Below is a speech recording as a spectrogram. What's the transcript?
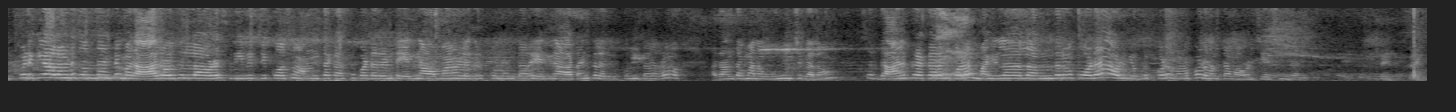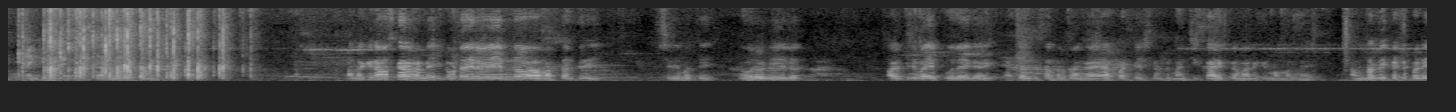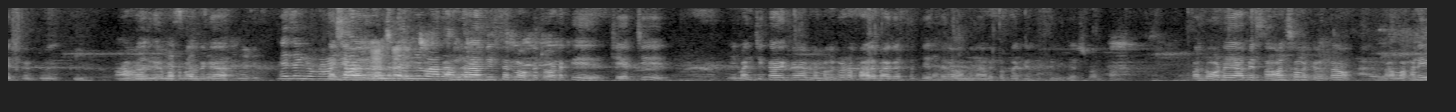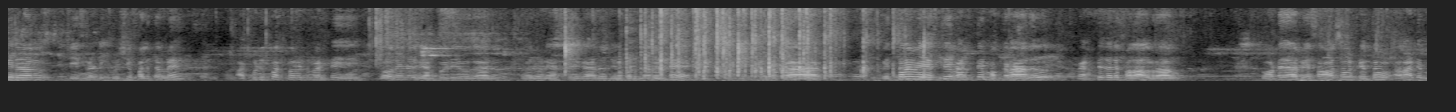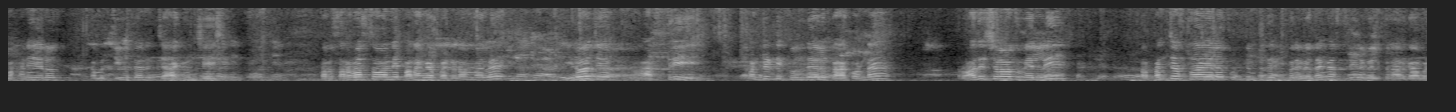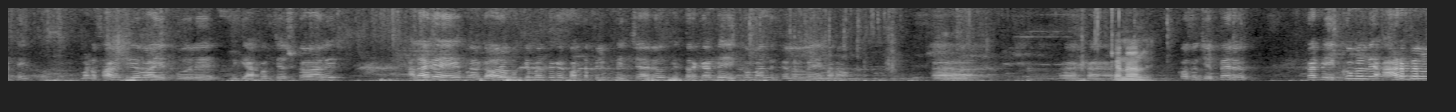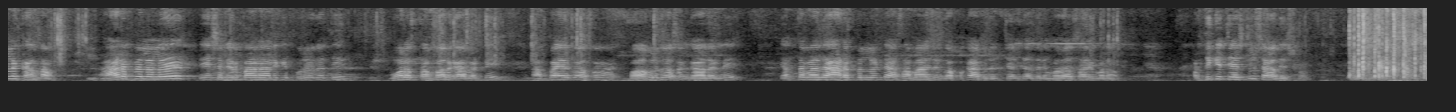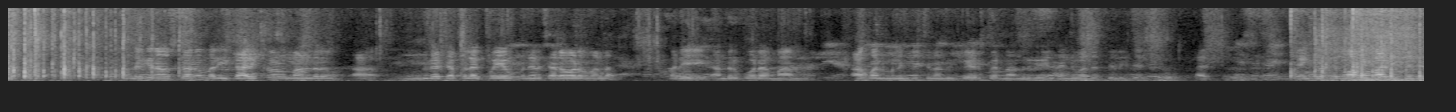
ఇప్పటికీ అలాంటిది ఉందంటే మరి ఆ రోజుల్లో ఆవిడ స్త్రీ విద్య కోసం అంత కష్టపడ్డారంటే ఎన్ని అవమానాలు ఎదుర్కొని ఉంటారో ఎన్ని ఆటంకాలు ఎదుర్కొంటారో అదంతా మనం ఊహించగలం. సో దాని ప్రకారం కూడా మహిళలందరూ కూడా ఆవిడకి ఎప్పుడు కూడా రుణపడి ఉంటాం ఆవిడ చేసిందని అందరికీ నమస్కారం అండి. నూట ఇరవై ఎనిమిదవ వర్ధంతి శ్రీమతి గౌరవనీయులు సావిత్రిబాయి పూలే గారి వర్ధంతి సందర్భంగా ఏర్పాటు చేసినటువంటి మంచి కార్యక్రమానికి మమ్మల్ని అందరినీ కట్టుపడేసినట్టు రామరాజు గారు మొట్టమొదటిగా ధన్యవాదాలు. అందరు ఆఫీసర్లు ఒక చోటకి చేర్చి ఈ మంచి కార్యక్రమం మిమ్మల్ని కూడా పాలుభాగస్థం చేస్తే వందనాలు కృతజ్ఞతలు తెలియజేసుకుంటాం. మరి నూట యాభై సంవత్సరాల క్రితం ఆ మహనీయురాలు చేసినటువంటి కృషి ఫలితమే ఆ కుడి పక్క ఉన్నటువంటి గౌరవనీయులు ఎంపీడీఓ గారు గౌరవనీయ ఎస్ఐ గారు నిలబడుతున్నారంటే ఒక విత్తనం వేస్తే వెంటనే మొక్క రాదు వెంటనే దాని ఫలాలు రావు. నూట యాభై సంవత్సరాల క్రితం అలాంటి మహనీయులు తమ జీవితాన్ని త్యాగం చేసి తమ సర్వస్వాన్ని పనంగా పెట్టడం వల్లే ఈరోజు ఆ స్త్రీ వంటింటి కుందేలు కాకుండా రాదిశలోకి వెళ్ళి ప్రపంచ స్థాయిలో గుర్తింపు తెచ్చుకునే విధంగా స్త్రీలు వెళ్తున్నారు కాబట్టి మన సావిత్రిబాయి పూలే జ్ఞాపకం చేసుకోవాలి. అలాగే మన గౌరవ ముఖ్యమంత్రిగా కొత్త పిలుపునిచ్చారు ఇద్దరికంటే ఎక్కువ మంది పిల్లల్ని మనం కోసం చెప్పారు. కాబట్టి ఎక్కువ మంది ఆడపిల్లల్ని కందాం ఆడపిల్లలే దేశ నిర్మాణానికి పురోగతి మూల స్తంభాలు కాబట్టి అబ్బాయిల కోసం బాబుల కోసం కాదండి. ఎంతమంది ఆడపిల్లలు ఉంటే ఆ సమాజం గొప్పగా అభివృద్ధి చెందుతుందని మరోసారి మనం ప్రతిజ్ఞ చేస్తూ సెలవు తీసుకుంటాం. అందరికీ నమస్కారం. మరి ఈ కార్యక్రమం అందరం ముందుగా చెప్పలేకపోయాము నేను సెలవడం వల్ల. మరి అందరూ కూడా మా ఆహ్వానం నుంచి వచ్చినందుకు పేరు పేరున అందరికీ ధన్యవాదాలు తెలియజేస్తూ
